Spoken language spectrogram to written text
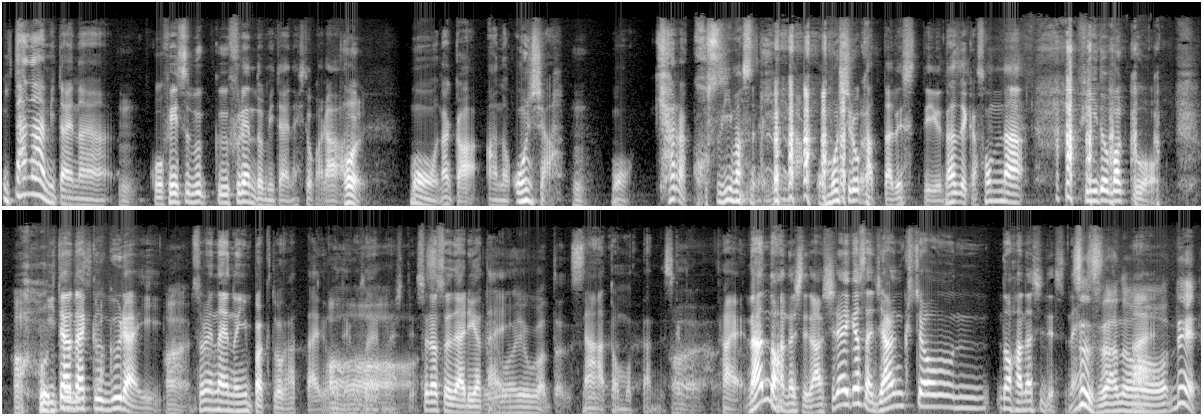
いたなみたいな、うん。こうフェイスブックフレンドみたいな人から、はい。もうなんかあの御社、うんキャラ濃すぎますねみんな。面白かったですっていう なぜかそんなフィードバックをいただくぐらいはい。それなりのインパクトがあったようでございましてそれはそれでありがたい。なあと思ったんですけど、ははい。何の話であ白井キャスタージャンクションの話ですね。そうです。あのーで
